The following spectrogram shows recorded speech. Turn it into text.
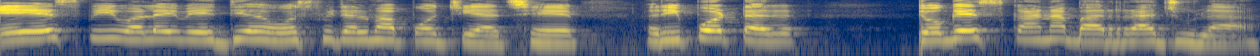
એએસપી વલય વૈદ્ય હોસ્પિટલમાં પહોંચ્યા છે. રિપોર્ટર યોગેશ કાનાબાર, રાજુલા.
